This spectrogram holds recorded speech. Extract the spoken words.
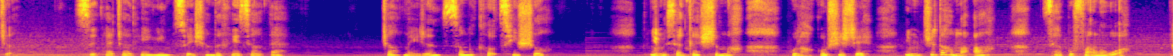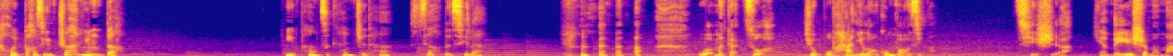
着，撕开赵天云嘴上的黑胶带。赵美人松了口气说：“你们想干什么？我老公是谁？你们知道吗？啊！再不放了我，他会报警抓你们的。”李胖子看着他笑了起来。我们敢做，就不怕你老公报警。其实啊，也没什么嘛，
